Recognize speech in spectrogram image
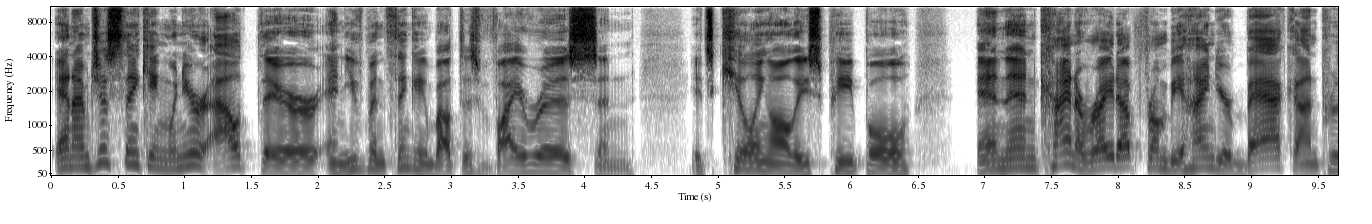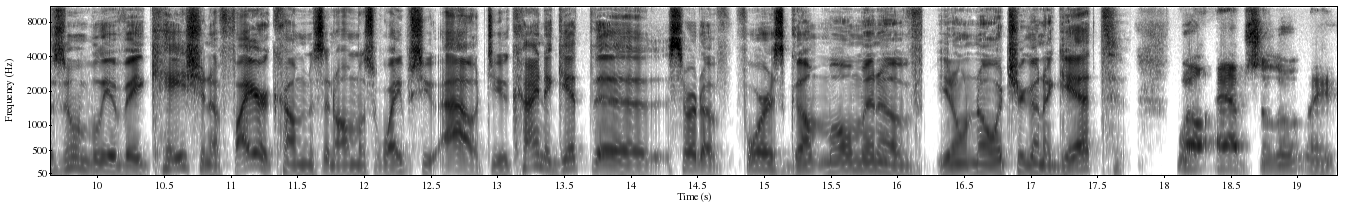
And I'm just thinking when you're out there and you've been thinking about this virus and it's killing all these people, and then kind of right up from behind your back on presumably a vacation, a fire comes and almost wipes you out. Do you kind of get the sort of Forrest Gump moment of you don't know what you're going to get? Well, absolutely,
